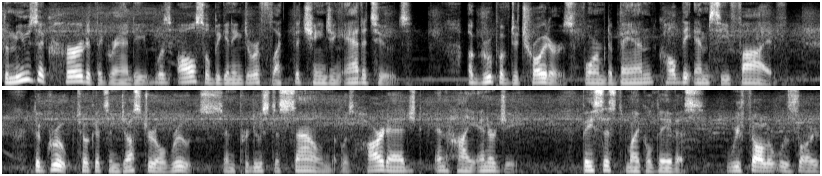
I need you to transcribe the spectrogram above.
The music heard at the Grande was also beginning to reflect the changing attitudes. A group of Detroiters formed a band called the MC5. The group took its industrial roots and produced a sound that was hard edged and high energy. Bassist Michael Davis. we felt it was like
